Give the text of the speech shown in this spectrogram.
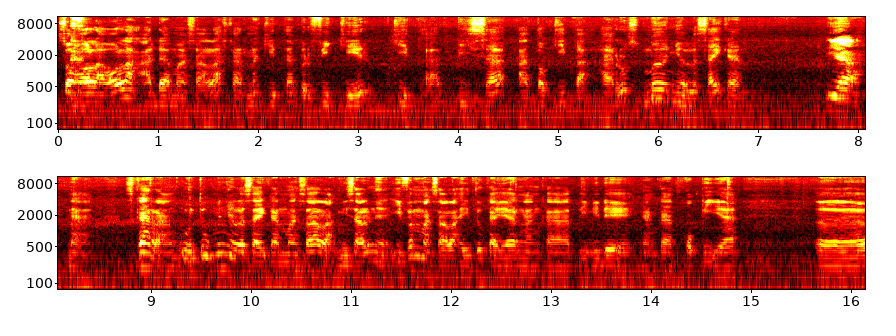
Seolah-olah ada masalah karena kita berpikir kita bisa atau kita harus menyelesaikan. Iya Nah, sekarang untuk menyelesaikan masalah, misalnya even masalah itu kayak ngangkat ini deh, ngangkat kopi ya. Eh,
